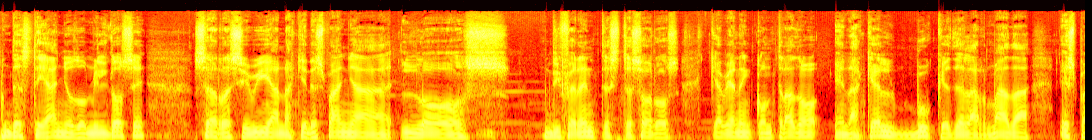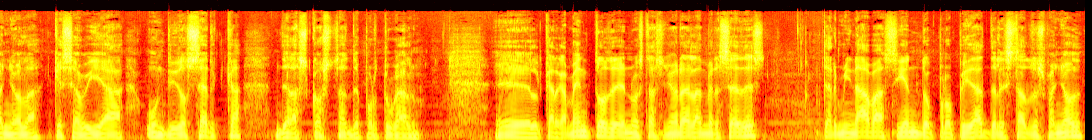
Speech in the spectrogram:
de este año 2012 se recibían aquí en España los diferentes tesoros que habían encontrado en aquel buque de la Armada española que se había hundido cerca de las costas de Portugal. El cargamento de Nuestra Señora de las Mercedes terminaba siendo propiedad del Estado español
